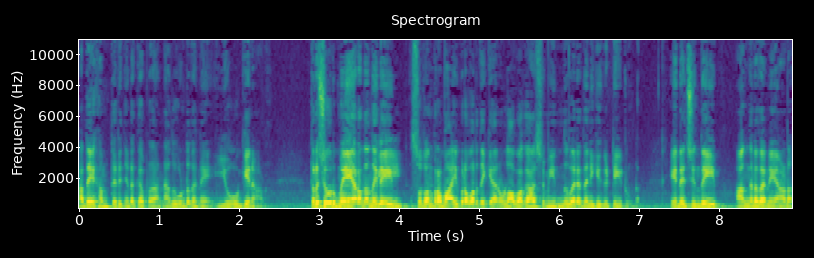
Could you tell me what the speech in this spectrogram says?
അദ്ദേഹം തിരഞ്ഞെടുക്കപ്പെടാൻ അതുകൊണ്ട് തന്നെ യോഗ്യനാണ്. തൃശൂർ മേയർ എന്ന നിലയിൽ സ്വതന്ത്രമായി പ്രവർത്തിക്കാനുള്ള അവകാശം ഇന്ന് വരെ തനിക്ക് കിട്ടിയിട്ടുണ്ട്. എന്റെ ചിന്തയും അങ്ങനെ തന്നെയാണ്.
